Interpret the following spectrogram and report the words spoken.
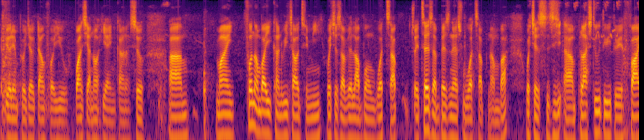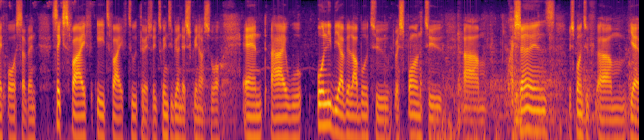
a building project done for you once you're not here in Ghana. So um, my phone number you can reach out to me which is available on whatsapp. So it is a business whatsapp number which is Z, um, plus 233 547 658523 so it's going to be on the screen as well. And i will only be available to respond to um, questions respond to um, yeah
